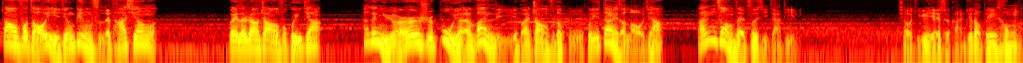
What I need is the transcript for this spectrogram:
丈夫早已经病死在他乡了。为了让丈夫回家，她跟女儿是不远万里把丈夫的骨灰带到老家，安葬在自己家地里。小菊也是感觉到悲痛啊，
